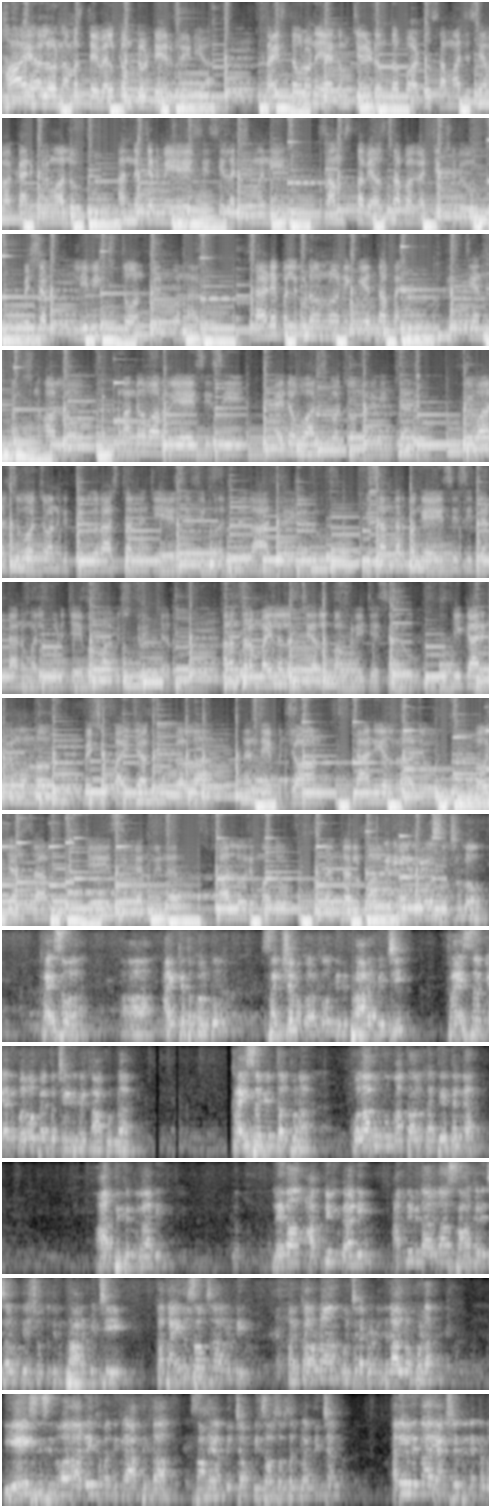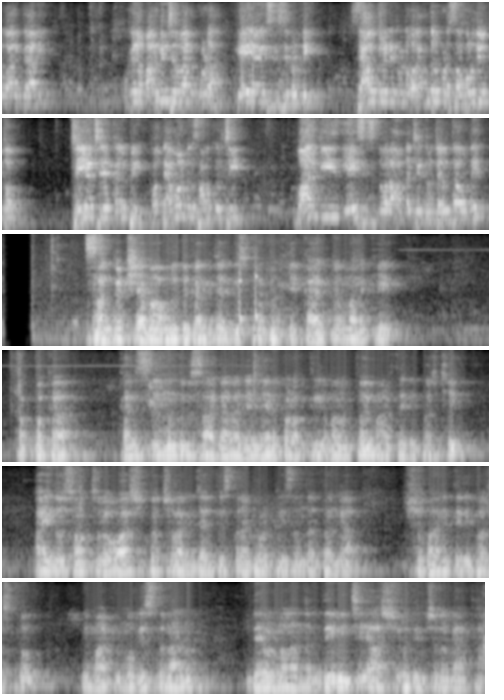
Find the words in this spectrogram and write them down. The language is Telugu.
హాయ్ హలో నమస్తే వెల్కమ్ టు డేర్ మీడియా. క్రైస్తవులను ఏకం చేయడంతో పాటు సమాజ సేవా కార్యక్రమాలు అందించడమే ఏఐసిసి లక్ష్యమని సంస్థ వ్యవస్థాపక అధ్యక్షుడు బిషప్ లివింగ్ స్టోన్ పేర్కొన్నారు. తాడేపల్లిగూడెంలోని గీతా ఫం- క్రిస్టియన్ ఫంక్షన్ హాల్లో మంగళవారం ఏఐసిసి ఐదవ వార్షికోత్సవం నిర్వహించారు. ఈ వార్షికోత్సవానికి తెలుగు రాష్ట్రాల నుంచి ఏఐసిసి ప్రతినిధులు హాజరయ్యారు. ఈ సందర్భంగా ఏఐసిసి జెండాను మలిపూడి జయబాబు ఆవిష్కరించారు. అనంతరం మహిళలకు చీరలు పంపిణీ చేశారు. ఈ కార్యక్రమంలో bishop Isaac Muggalla Nandeep John Daniel Raju Bahujan Sam JAC convener Kalluri Madhu తదితరులు పాల్గొన్నారు. క్రైస్తవుల ఐక్యత కొరకు సంక్షేమ కొరకు దీన్ని ప్రారంభించి క్రైస్తవ్యాన్ని బలోపేతం చేయడమే కాకుండా క్రైస్తవ్యం తరఫున కులాలకు మతాలకు అతీతంగా ఆర్థికంగా కానీ లేదా ఆత్మికంగా కానీ అన్ని విధాలుగా సహకరించాలనే ఉద్దేశంతో దీన్ని ప్రారంభించి గత ఐదు సంవత్సరాల నుండి మరి కరోనా వచ్చినటువంటి దినాల్లో కూడా ఏఐసిసి ద్వారా అనేక మందికి ఆర్థిక సహాయం అందించాం మీ సంవత్సరం అందించాం. అదేవిధంగా యాక్సిడెంట్ అయినటువంటి వారికి కానీ ఒకవేళ మరణించిన వారికి కూడా ఏఐసిసి నుండి సేవకులైనటువంటి వారందరూ కూడా సమృద్ధితో చేయ చేయ కలిపి కొంత అమౌంట్ సమకూర్చి వారికి ఏఐసిసి ద్వారా అందజేయడం జరుగుతూ ఉంది. సంఘక్షేమాభివృద్ధి క్షేమాభివృద్ధి జరిగిస్తున్న ప్రతి కార్యక్రమానికి తప్పక కలిసి ముందుకు సాగాలని నేను కూడా ఒక తీర్మానంతో మాట తెలియపరిచి ఐదో సంవత్సరం వార్షికోత్సవాన్ని జరిపిస్తున్నటువంటి సందర్భంగా శుభాన్ని తెలియపరుస్తూ ఈ మాటలు ముగిస్తున్నాను. దేవుడు మనందరిని దీవించి ఆశీర్వదించును గాక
